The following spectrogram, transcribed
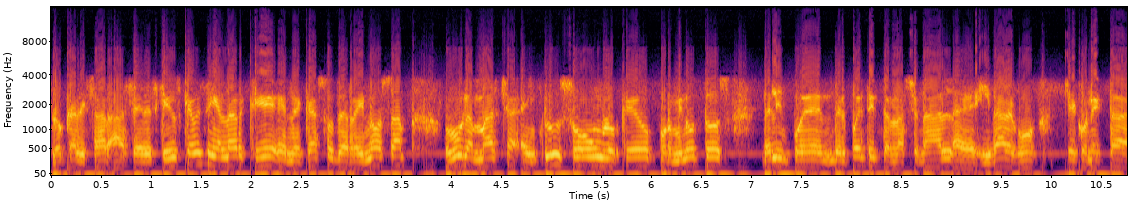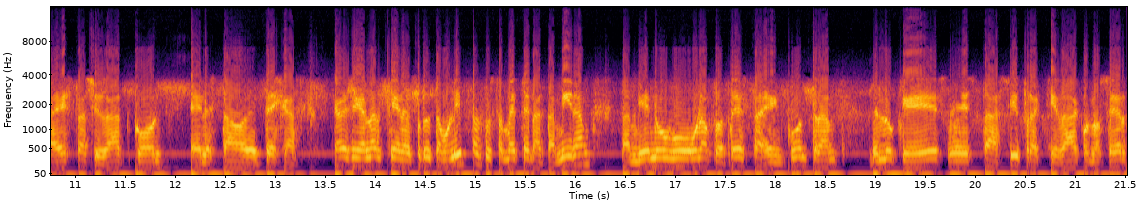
localizar a seres queridos. Cabe señalar que en el caso de Reynosa hubo una marcha e incluso un bloqueo por minutos del, del puente internacional eh, Hidalgo que conecta a esta ciudad con el estado de Texas. Cabe señalar que en el sur de Tamaulipas, justamente en Altamira, también hubo una protesta en contra de lo que es esta cifra que da a conocer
